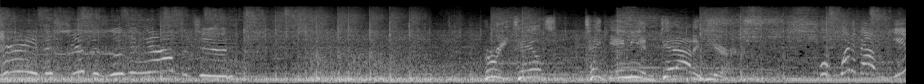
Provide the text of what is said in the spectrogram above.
Hey, the ship is losing altitude! Hurry, Tails! Take Amy and get out of here! Well, what about you?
